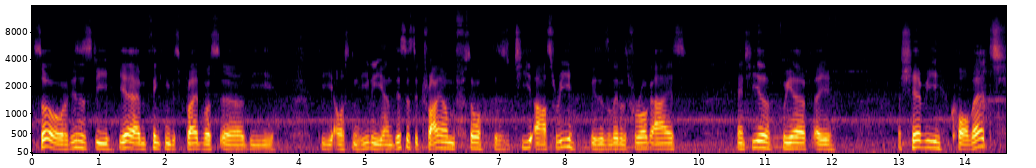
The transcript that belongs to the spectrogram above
So this is the yeah. I'm thinking the Sprite was uh, the the Austin Healey, and this is the Triumph. So this is TR3 with its little frog eyes, and here we have a a Chevy Corvette.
